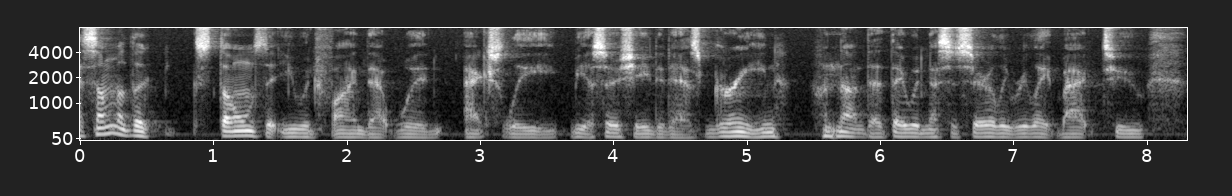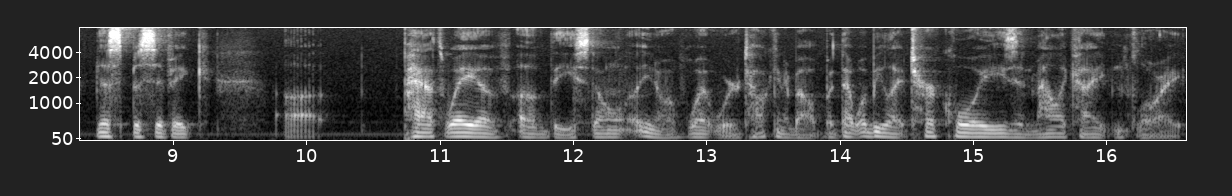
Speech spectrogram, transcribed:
Some of the stones that you would find that would actually be associated as green, not that they would necessarily relate back to this specific uh, pathway of, of the stone, you know, of what we're talking about. But that would be like turquoise and malachite and fluorite.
